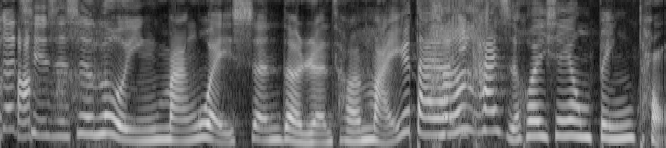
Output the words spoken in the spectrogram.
这个其实是露营蛮尾声的人才会买，因为大家一开始会先用冰桶。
